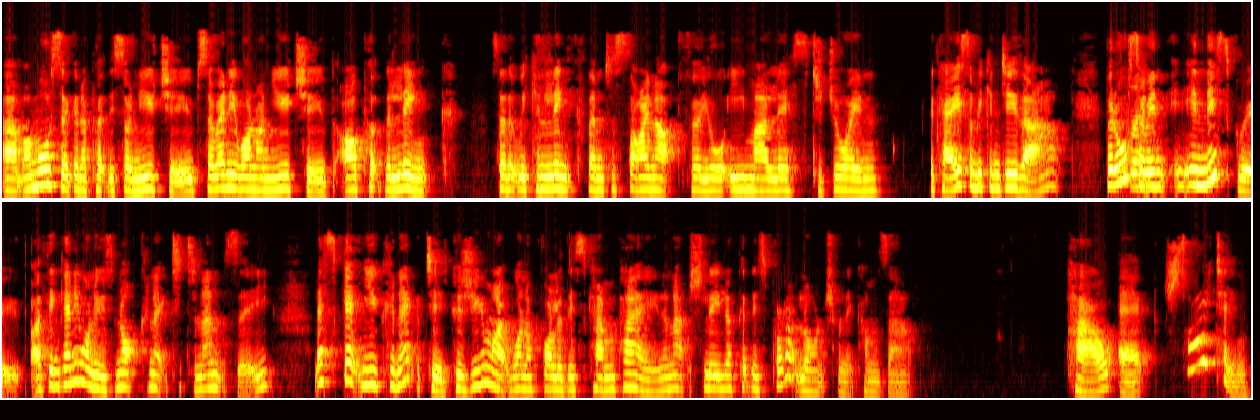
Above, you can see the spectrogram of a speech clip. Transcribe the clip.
Um, I'm also going to put this on YouTube. So anyone on YouTube, I'll put the link so that we can link them to sign up for your email list to join. Okay, so we can do that. But also in, in this group, I think anyone who's not connected to Nancye, let's get you connected because you might want to follow this campaign and actually look at this product launch when it comes out. How exciting.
